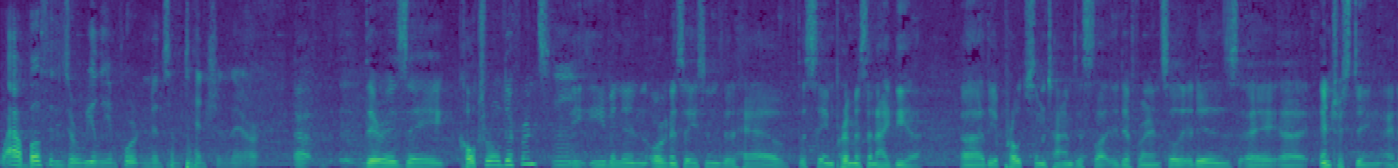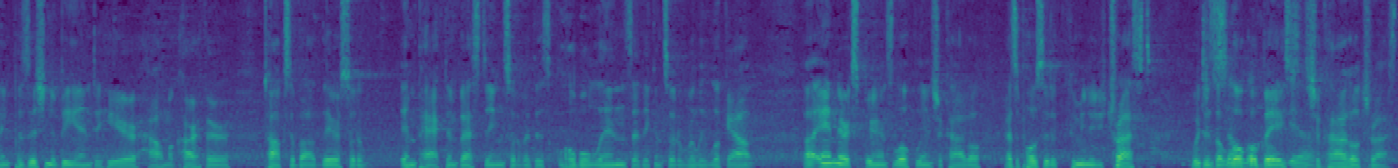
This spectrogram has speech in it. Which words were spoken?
wow, both of these are really important and some tension there. Uh, there is a cultural difference, e- even in organizations that have the same premise and idea. Uh, the approach sometimes is slightly different, and so it is a uh, interesting, I think, position to be in to hear how MacArthur talks about their sort of impact investing, sort of at this global lens that they can sort of really look out, uh, and their experience locally in Chicago, as opposed to the community trust, which, Which is, is a local, yeah. Chicago trust.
